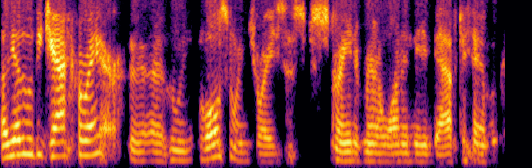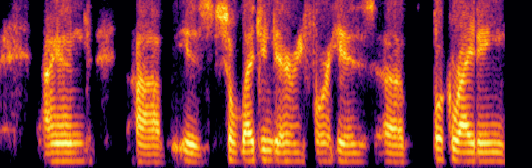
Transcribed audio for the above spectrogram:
Uh, the other would be Jack Herer, uh, who also enjoys a strain of marijuana named after him, and uh, is so legendary for his uh, book writing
